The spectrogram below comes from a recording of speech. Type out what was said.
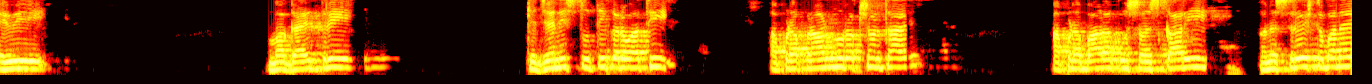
એવી માં ગાયત્રી કે જેની સ્તુતિ કરવાથી આપણા પ્રાણનું રક્ષણ થાય, આપણા બાળકો સંસ્કારી અને શ્રેષ્ઠ બને.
